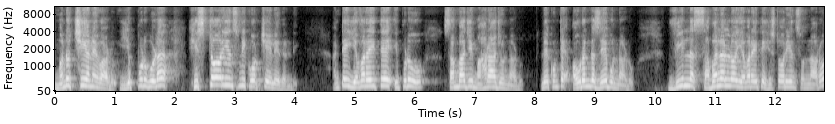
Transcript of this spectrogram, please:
మనుచ్చి అనేవాడు ఎప్పుడు కూడా హిస్టోరియన్స్ని కోట్ చేయలేదండి. అంటే ఎవరైతే ఇప్పుడు సంభాజీ మహారాజ్ ఉన్నాడు లేకుంటే ఔరంగజేబ్ ఉన్నాడు వీళ్ళ సభలలో ఎవరైతే హిస్టోరియన్స్ ఉన్నారో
